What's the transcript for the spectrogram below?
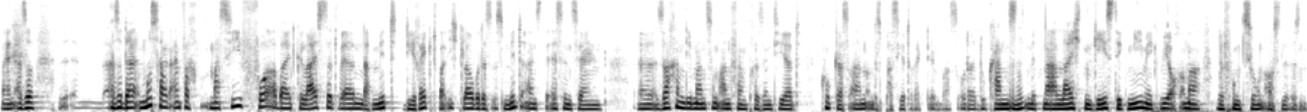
Nein, also, also da muss halt einfach massiv Vorarbeit geleistet werden, damit direkt, weil ich glaube, das ist mit eins der essentiellen äh, Sachen, die man zum Anfang präsentiert. Guck das an und es passiert direkt irgendwas. Oder du kannst mhm. mit einer leichten Gestik, Mimik, wie auch immer, eine Funktion auslösen.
